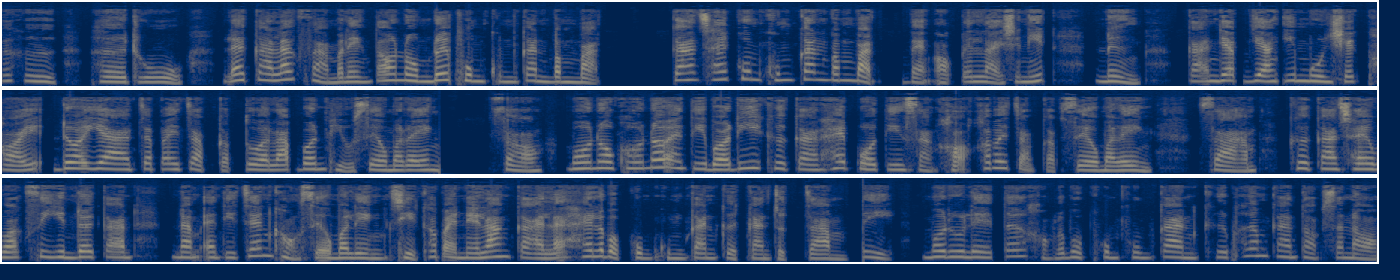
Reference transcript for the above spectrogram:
ก็คือ HER2 และการรักษามะเร็งเต้านมด้วยภูมิคุ้มกันบำบัดการใช้ภูมิคุ้มกันบำบัดแบ่งออกเป็นหลายชนิด 1. การยับยั้งอิมมูนเช็คพอยต์ โดยยาจะไปจับกับตัวรับบนผิวเซลล์มะเร็ง 2. โมโนโคลนแอนติบอดีคือการให้โปรตีนสังเคราะห์เข้าไปจับกับเซลล์มะเร็ง 3. คือการใช้วัคซีนโดยการนำแอนติเจนของเซลล์มะเร็ง ฉีดเข้าไปในร่างกายและให้ระบบภูมิคุ้มกันเกิดการจดจำ 4. โมดูเลเตอร์ของระบบภูมิคุ้มกัน คือเพิ่มการตอบสนอง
